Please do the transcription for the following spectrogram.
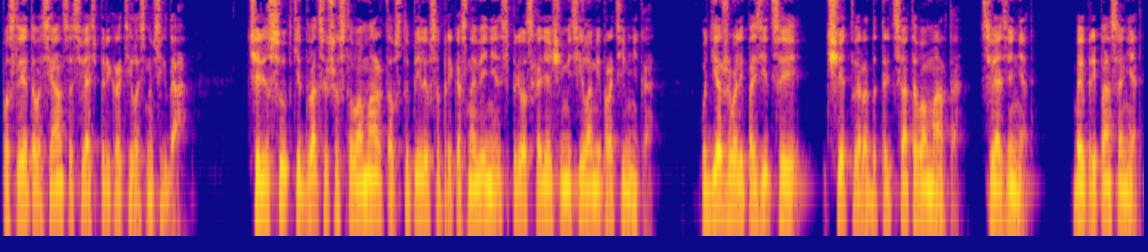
После этого сеанса связь прекратилась навсегда. Через сутки 26 марта вступили в соприкосновение с превосходящими силами противника. Удерживали позиции Четверо до 30 марта. Связи нет. Боеприпаса нет.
